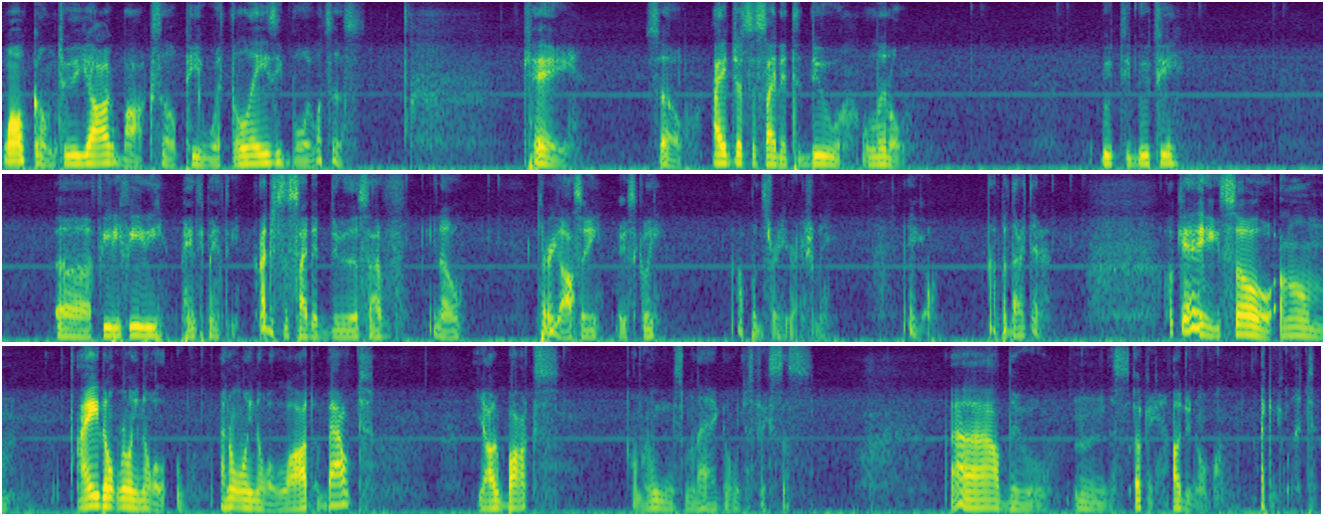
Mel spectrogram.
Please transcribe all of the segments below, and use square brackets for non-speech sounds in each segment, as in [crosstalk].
welcome to the Yogbox LP with the Lazy Boy. What's this? Okay, so I just decided to do a little booty booty, uh, feety feety. panty panty. I just decided to do this out of, you know, curiosity, basically. I'll put this right here, actually. There you go. I'll put that right there. Okay, so, um, I don't really know, I don't really know a lot about Yogbox. Hold on, I'm getting some lag. Let me just fix this. Uh, I'll do mm, this. Okay, I'll do normal. I can deal with it.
